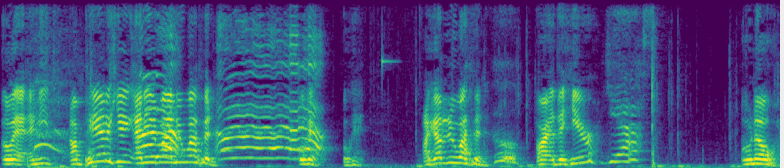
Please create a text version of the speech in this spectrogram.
Okay. I need. I'm panicking. I need to buy a new weapon. Oh, yeah, yeah, yeah, Okay. Okay. I got a new weapon. All right. Are they here? yes. Oh no.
